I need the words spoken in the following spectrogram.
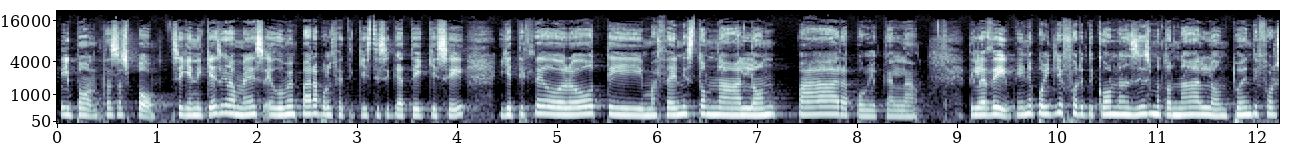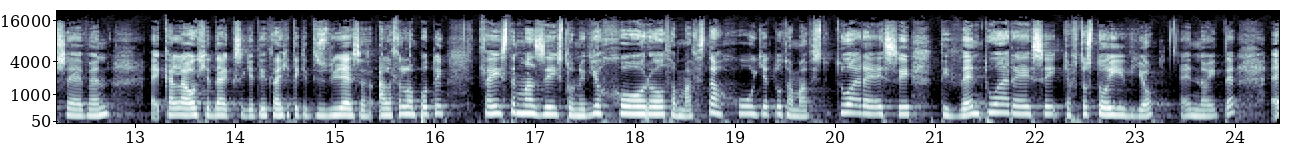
λοιπόν, θα σας πω. Σε γενικές γραμμές, εγώ είμαι πάρα πολύ θετική στη συγκατοίκηση, γιατί θεωρώ ότι μαθαίνεις τον άλλον πάρα πολύ καλά. Δηλαδή, είναι πολύ διαφορετικό να ζεις με τον άλλον 24-7. Ε, καλά, όχι εντάξει, γιατί θα έχετε και τις δουλειές σας. Αλλά θέλω να πω ότι θα είστε μαζί στον ίδιο χώρο, θα μάθεις τα χούγια του, θα μάθεις τι του αρέσει, τι δεν του αρέσει και αυτός το ίδιο εννοείται. Ε,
